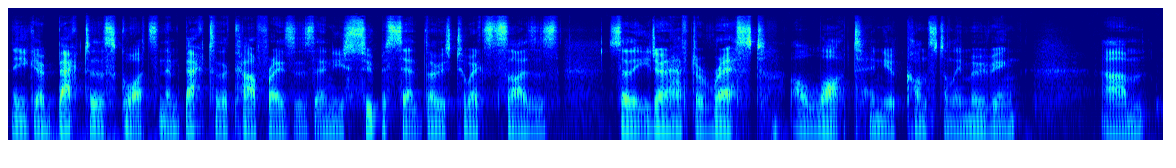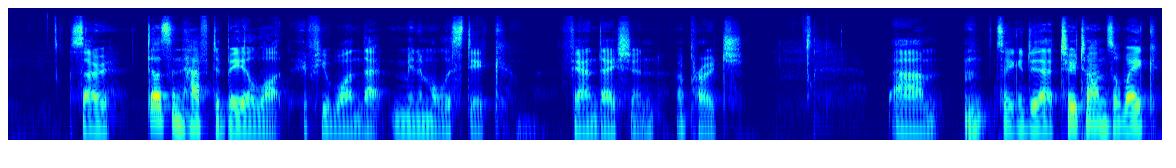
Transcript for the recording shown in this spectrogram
Then you go back to the squats and then back to the calf raises and you superset those two exercises so that you don't have to rest a lot and you're constantly moving. Um, so it doesn't have to be a lot if you want that minimalistic foundation approach. Um, so you can do that two times a week,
